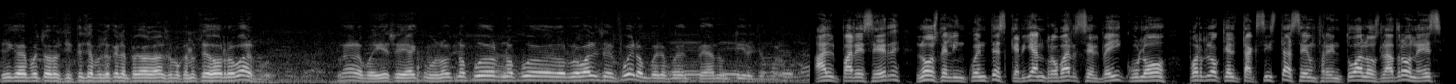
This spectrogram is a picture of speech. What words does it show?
Tiene que haber puesto resistencia por eso que le han pegado el balazo porque no se dejó robar. Pues. Claro, pues eso ya como no, no pudo, no pudo robar, se fueron, pero pueden pegar un tiro. Al parecer, los delincuentes querían robarse el vehículo, por lo que el taxista se enfrentó a los ladrones,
